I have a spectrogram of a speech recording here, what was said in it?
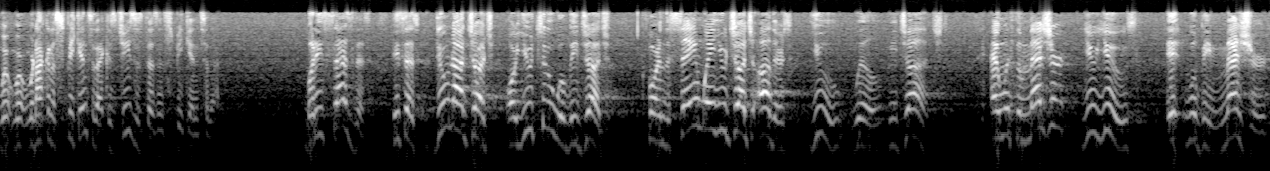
We're, we're, we're not going to speak into that because Jesus doesn't speak into that. But he says this. He says, Do not judge, or you too will be judged. For in the same way you judge others, you will judged. And with the measure you use, it will be measured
